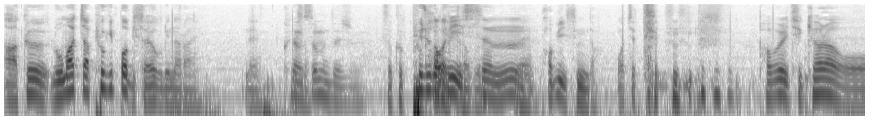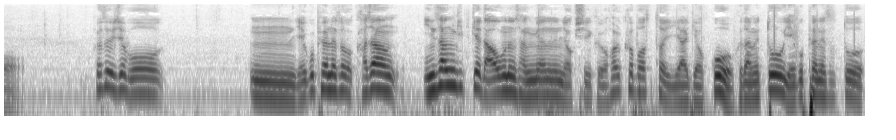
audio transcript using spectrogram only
아 그 로마자 표기법 있어요 우리나라에. 네. 그냥 그래서- 쓰면 되지. 뭐. 그래서 그 표준어가 법이 있더라고요. 있음. 네, 법이 있습니다. 어쨌든. 법을 지켜라고. 그래서 이제 뭐, 음, 예고편에서 가장 인상 깊게 나오는 장면은 역시 그 헐크버스터 이야기였고, 그 다음에 또 예고편에서 또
